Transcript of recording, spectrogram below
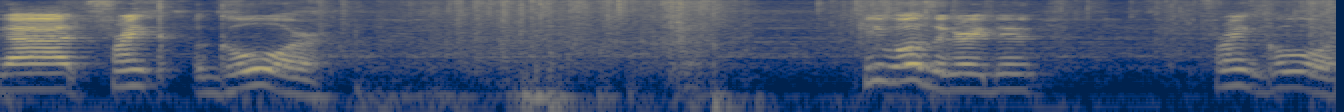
Got Frank Gore. He was a great dude. Frank Gore.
